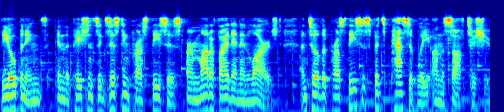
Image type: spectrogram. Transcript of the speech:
The openings in the patient's existing prosthesis are modified and enlarged until the prosthesis fits passively on the soft tissue.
